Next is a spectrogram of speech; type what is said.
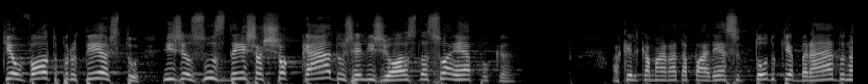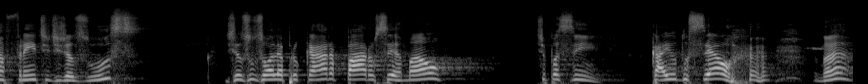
que eu volto para o texto e Jesus deixa chocados os religiosos da sua época. Aquele camarada aparece todo quebrado na frente de Jesus. Jesus olha para o cara, para o sermão, tipo assim, caiu do céu, né?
